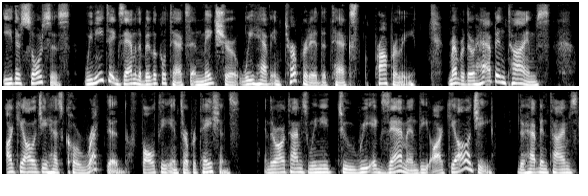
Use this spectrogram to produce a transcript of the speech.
either sources. We need to examine the biblical text and make sure we have interpreted the text properly. Remember, there have been times archaeology has corrected faulty interpretations. And there are times we need to re-examine the archaeology. There have been times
